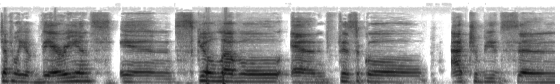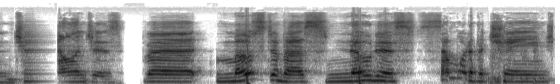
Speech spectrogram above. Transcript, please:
definitely a variance in skill level and physical attributes and challenges. But most of us noticed somewhat of a change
